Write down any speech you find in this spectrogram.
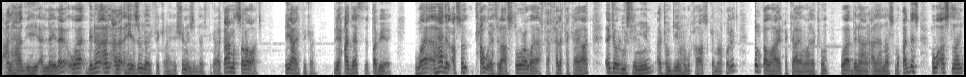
عن هذه الليلة. وبناء على هي زبدة الفكرة. هي شنو زبدة الفكرة؟ إقامة صلوات. هي هاي الفكرة لحدث طبيعي. وهذا الأصل تحولت إلى أسطورة وخلق حكايات. إجوا المسلمين عندهم دينهم الخاص كما قلت القوا هاي الحكاية مالتهم وبناء على نص مقدس. هو أصلا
